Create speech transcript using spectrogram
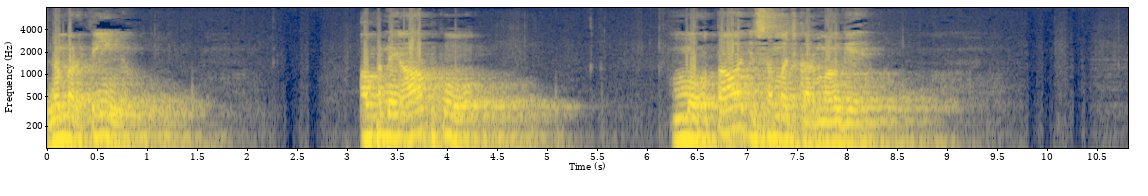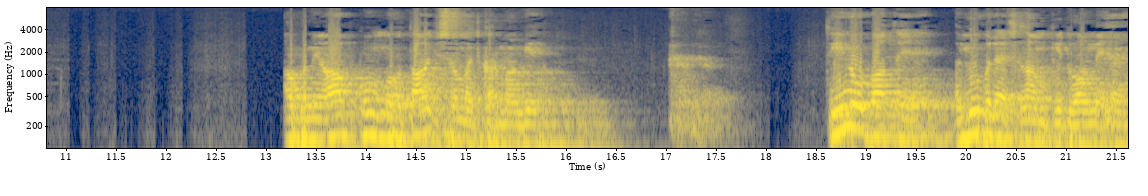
नंबर तीन, अपने आप को मोहताज समझकर मांगे। अपने आप को मोहताज समझकर मांगे। तीनों बातें अयूब अलैहिस्सलाम की दुआ में हैं।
